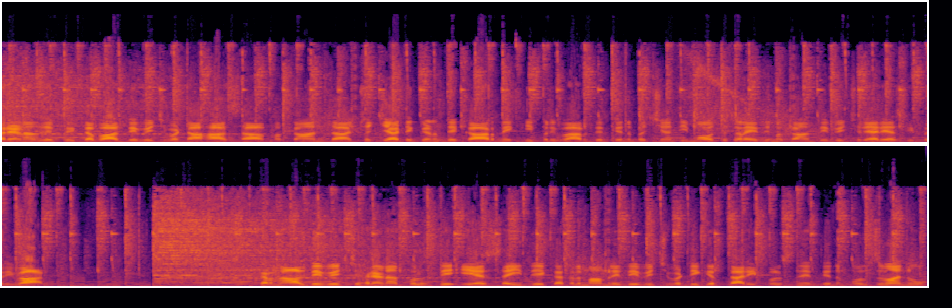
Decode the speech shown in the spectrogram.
ਹਰਿਆਣਾ ਦੇ ਫਰੀਦਾਬਾਦ ਦੇ ਵਿੱਚ ਵੱਡਾ ਹਾਦਸਾ। ਮਕਾਨ ਦਾ ਛੱਜਾ ਡਿੱਗਣ ਦੇ ਕਾਰਨ ਇੱਕ ਹੀ ਪਰਿਵਾਰ ਦੇ ਤਿੰਨ ਬੱਚਿਆਂ ਦੀ ਮੌਤ ਕਿਰਾਏ ਦੇ ਮਕਾਨ ਦੇ ਵਿੱਚ ਰਹਿ ਰਿਹਾ ਸੀ ਪਰਿਵਾਰ। ਕਰਨਾਲ ਦੇ ਵਿੱਚ ਹਰਿਆਣਾ ਪੁਲਿਸ ਦੇ ਏਐਸਆਈ ਦੇ ਕਤਲ ਮਾਮਲੇ ਦੇ ਵਿੱਚ ਵੱਡੀ ਗ੍ਰਿਫਤਾਰੀ। ਪੁਲਿਸ ਨੇ ਤਿੰਨ ਮੁਲਜ਼ਮਾਂ ਨੂੰ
